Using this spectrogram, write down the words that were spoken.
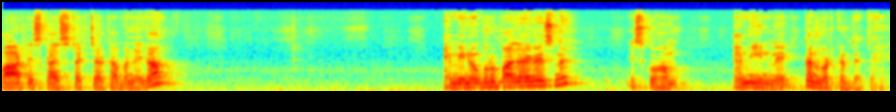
पार्ट इसका स्ट्रक्चर का बनेगा एमिनो ग्रुप आ जाएगा इसमें। इसको हम एमीन में कन्वर्ट कर देते हैं।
